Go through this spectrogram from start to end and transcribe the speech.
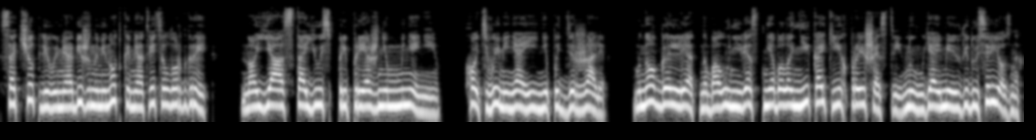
С отчетливыми обиженными нотками ответил лорд Грей. «Но я остаюсь при прежнем мнении, хоть вы меня и не поддержали. Много лет на балу невест не было никаких происшествий, ну, я имею в виду серьезных.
